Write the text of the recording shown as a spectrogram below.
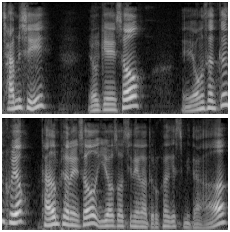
잠시 여기에서 네, 영상 끊고요. 다음 편에서 이어서 진행하도록 하겠습니다.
